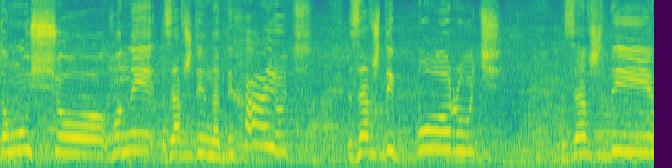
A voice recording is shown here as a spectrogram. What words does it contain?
тому що вони завжди надихають, завжди поруч, завжди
